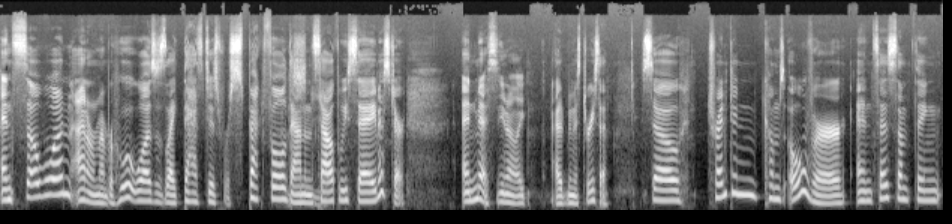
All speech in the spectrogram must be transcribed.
And someone, I don't remember who it was, was like, That's disrespectful. Down in the South, we say Mr. and Miss, you know, like I would be Miss Teresa. So Trenton comes over and says something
